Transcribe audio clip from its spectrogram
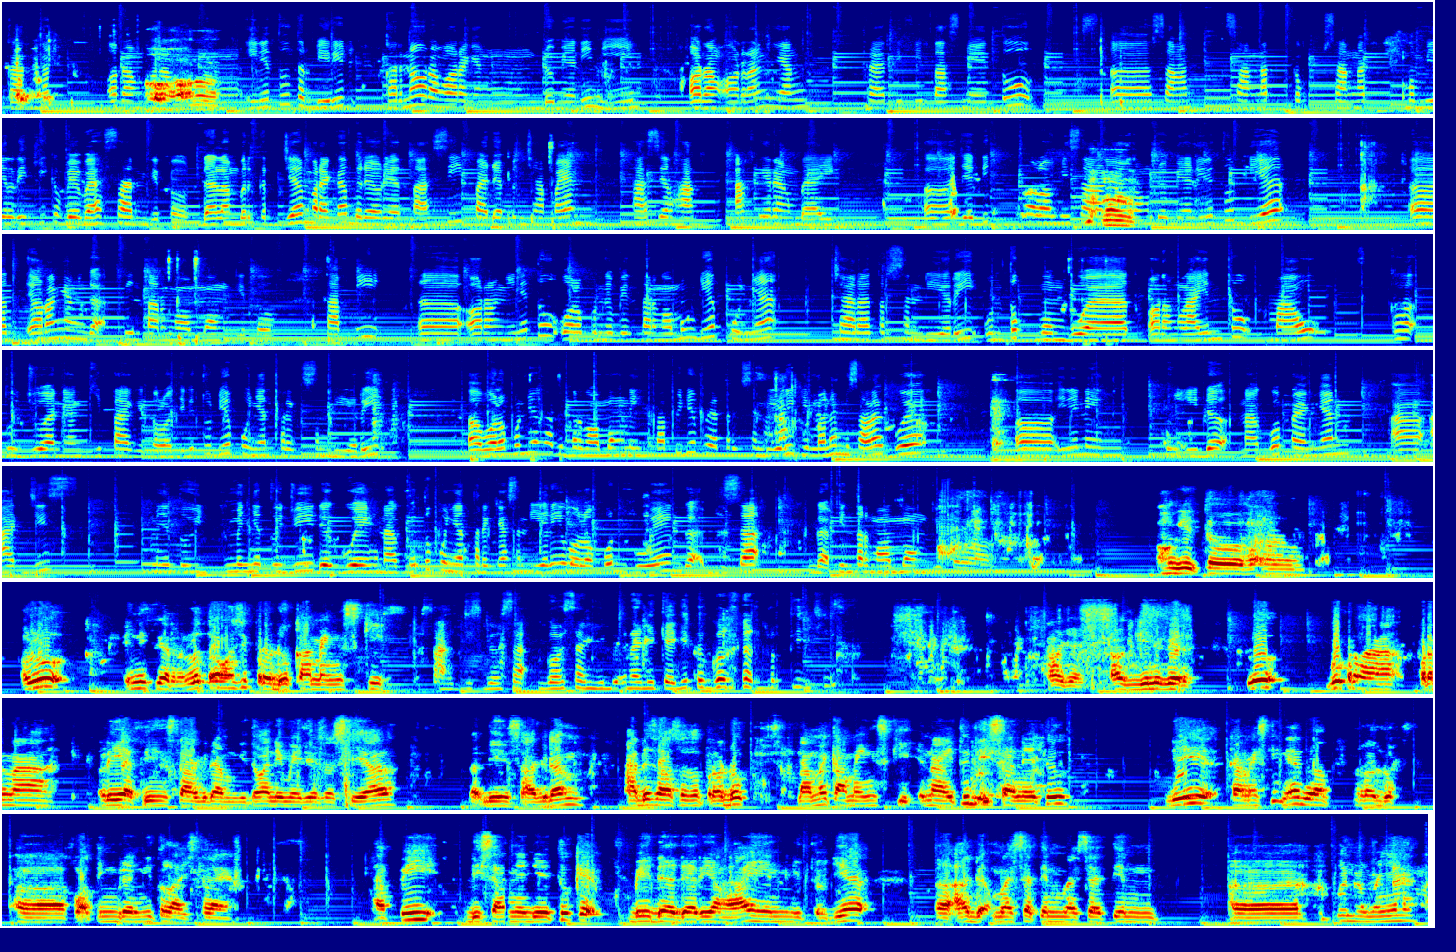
karena orang-orang oh. ini tuh terdiri karena orang-orang yang dominan ini orang-orang yang kreativitasnya itu uh, sangat sangat ke, sangat memiliki kebebasan gitu dalam bekerja mereka berorientasi pada pencapaian hasil hak, akhir yang baik uh, jadi kalau misalnya oh. orang dominan ini tuh dia uh, orang yang nggak pintar ngomong gitu tapi uh, orang ini tuh walaupun nggak pintar ngomong dia punya cara tersendiri untuk membuat orang lain tuh mau ke tujuan yang kita gitu loh. Jadi tuh dia punya trik sendiri. Uh, walaupun dia nggak pintar ngomong nih tapi dia punya trik sendiri gimana misalnya gue uh, ini nih punya ide. Nah gue pengen uh, Ajis menyetujui, menyetujui ide gue. Nah gue tuh punya triknya sendiri walaupun gue nggak bisa nggak pintar ngomong gitu loh. Oh gitu uh, lu ini Fir, lu tau gak sih produk Kamengski Ajis gak usah gak usah gitu nanya kayak gitu gue gak ngerti Jis. Oke okay. oh gini Fir. Lu gue pernah pernah lihat di Instagram gitu kan di media sosial. Di Instagram ada salah satu produk namanya Kamengski. Nah itu desainnya itu di Kamengski ini adalah produk uh, clothing brand itulah istilahnya. Tapi desainnya dia itu kayak beda dari yang lain gitu. Dia uh, agak melesetin melesetin uh, apa namanya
